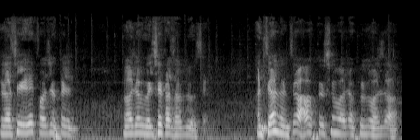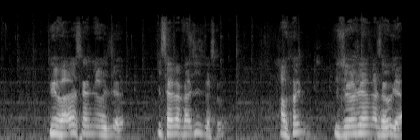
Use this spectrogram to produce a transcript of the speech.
रात्री एक वाजेपर्यंत माझ्या बैठका चालू होत्या. आणि त्यानंतर हा प्रश्न माझ्याकडे मांडला मी बाळासाहेबांना म्हटलं की त्याला गाडीत बसू आपण जोराला जाऊया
